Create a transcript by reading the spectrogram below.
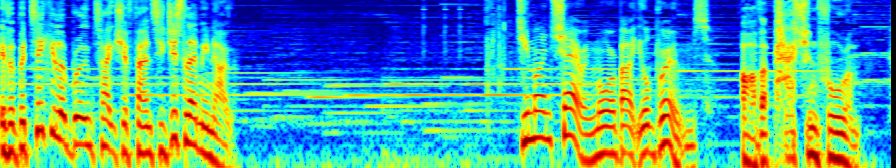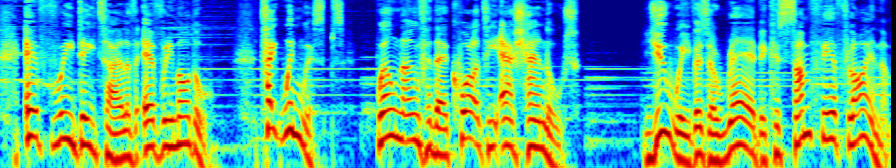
If a particular broom takes your fancy, just let me know. Do you mind sharing more about your brooms? I've a passion for them. Every detail of every model. Take wind wisps, well known for their quality ash handles. Yew weavers are rare because some fear flying them,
